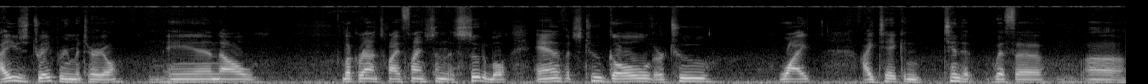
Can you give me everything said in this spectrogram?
I use drapery material, and I'll look around until I find something that's suitable. And if it's too gold or too white, I take and tint it with a uh,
